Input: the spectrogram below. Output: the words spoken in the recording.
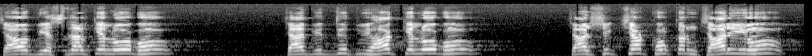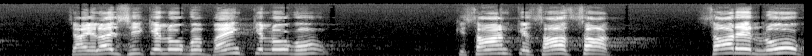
चाहे बीएसएनएल के लोग हों, चाहे विद्युत विभाग के लोग हों, चाहे शिक्षक हों, कर्मचारी हों, चाहे एल के लोग हों, बैंक के लोग हों किसान के साथ साथ सारे लोग,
